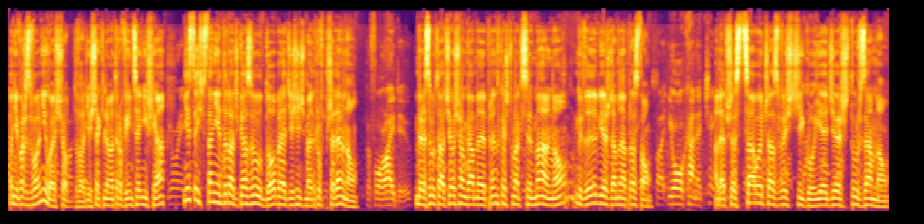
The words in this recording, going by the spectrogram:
ponieważ zwolniłeś o 20 km więcej niż ja, jesteś w stanie dodać gazu dobre 10 metrów przede mną. W rezultacie osiągamy prędkość maksymalną, gdy wjeżdżamy na prostą. Ale przez cały czas wyścigu jedziesz tuż za mną.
